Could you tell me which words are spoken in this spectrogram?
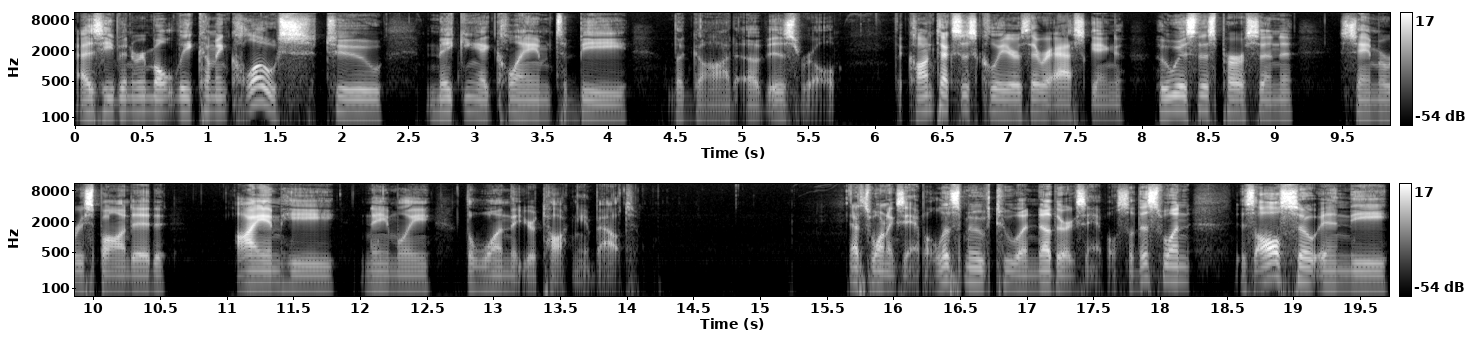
as even remotely coming close to making a claim to be the God of Israel. The context is clear as they were asking, Who is this person? Samuel responded, I am he, namely the one that you're talking about. That's one example. Let's move to another example. So this one is also in the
